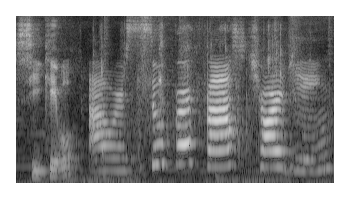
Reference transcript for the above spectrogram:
C cable. Our super fast charging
